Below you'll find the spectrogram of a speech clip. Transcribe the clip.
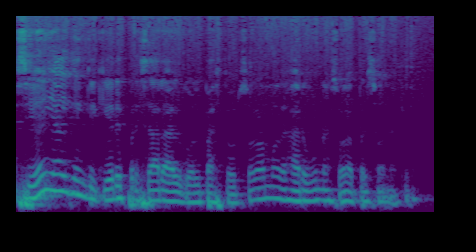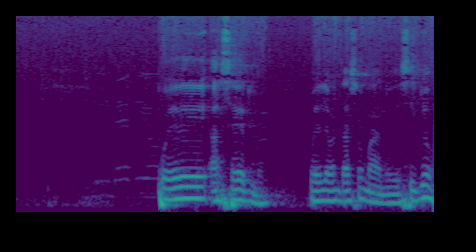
Si hay alguien que quiere expresar algo al pastor, solo vamos a dejar una sola persona aquí. Puede hacerlo. Puede levantar su mano y decir yo.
